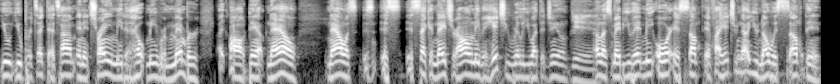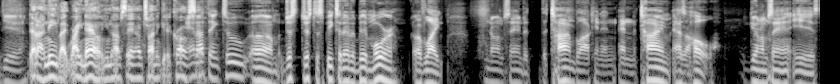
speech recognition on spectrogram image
You you protect that time, and it trained me to help me remember. Like, oh damn, now. Now it's, it's it's it's second nature. I don't even hit you really. You at the gym, Yeah. Unless maybe you hit me, or it's something. If I hit you now, you know it's something Yeah. that I need. Like right now, you know what I'm saying. I'm trying to get across. And so. I think too, um, just just to speak to that a bit more of like, you know what I'm saying, the, the time blocking and, and the time as a whole. You know what I'm saying? Is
